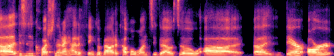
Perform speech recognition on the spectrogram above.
uh, this is a question that I had to think about a couple months ago. So uh, uh, there are,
